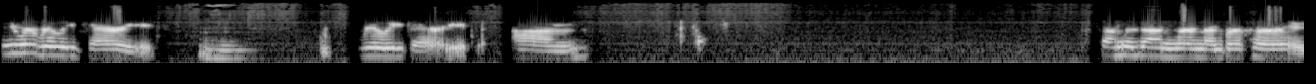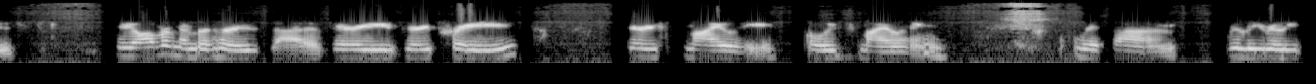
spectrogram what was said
They were really varied, Mhm. really varied. Um, some of them remember her as, they all remember her as uh, very, very pretty, very smiley, always smiling, with um, really, really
